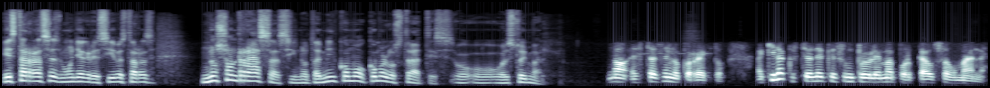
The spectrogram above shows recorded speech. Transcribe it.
Esta raza es muy agresiva, esta raza... No son razas, sino también cómo, cómo los trates, o estoy mal. No, estás en lo correcto. Aquí la cuestión es que es un problema por causa humana.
